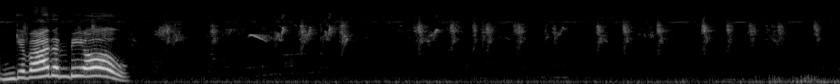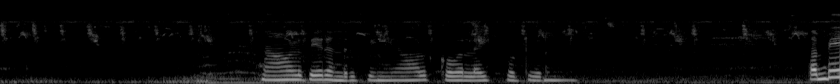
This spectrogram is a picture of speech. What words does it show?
இங்க வா தம்பி ஓ. நாலு பேர் வந்திருக்கீங்க. ஆளுக்கு ஒரு லைக் போட்டு விடுங்க. தம்பி!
